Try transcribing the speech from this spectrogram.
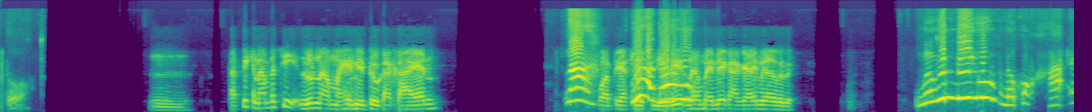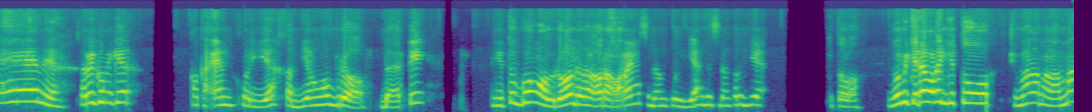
gitu. Hmm. Tapi kenapa sih lu namain itu KKN? Nah, Podcast lu nggak sendiri namainnya KKN nggak betul? gue pun bingung kenapa kok KKN ya. Tapi gue mikir KKN kuliah kerja ngobrol. Berarti di situ gue ngobrol dengan orang-orang yang sedang kuliah dan sedang kerja. Gitu loh. gue mikirnya awalnya gitu cuma lama-lama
